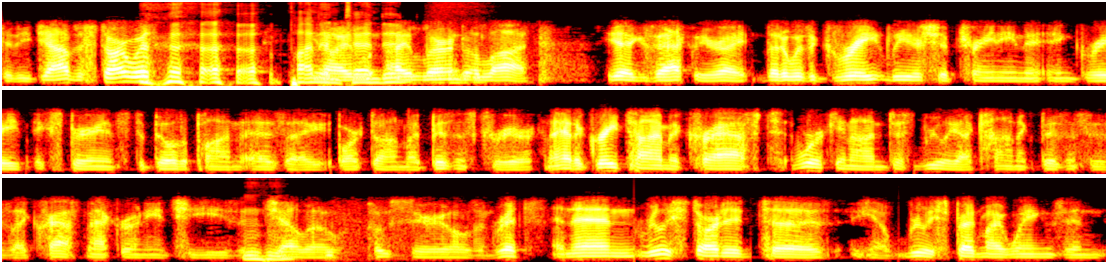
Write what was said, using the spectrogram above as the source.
shitty job to start with. Pun you know, intended. I, I learned a lot. Yeah, exactly right. But it was a great leadership training and great experience to build upon as I embarked on my business career. And I had a great time at Kraft working on just really iconic businesses like Kraft Macaroni and Cheese and mm-hmm. Jello, Post Cereals and Ritz. And then really started to, you know, really spread my wings and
